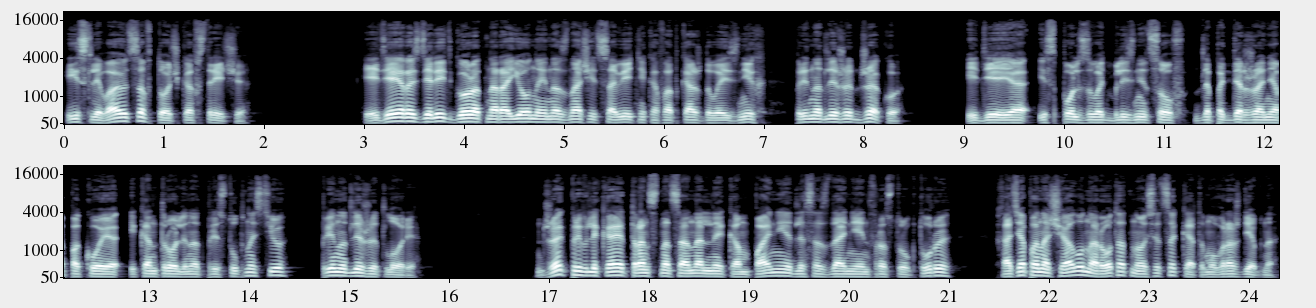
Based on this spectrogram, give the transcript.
и сливаются в точках встречи. Идея разделить город на районы и назначить советников от каждого из них принадлежит Джеку. Идея использовать близнецов для поддержания покоя и контроля над преступностью принадлежит Лоре. Джек привлекает транснациональные компании для создания инфраструктуры, хотя поначалу народ относится к этому враждебно.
